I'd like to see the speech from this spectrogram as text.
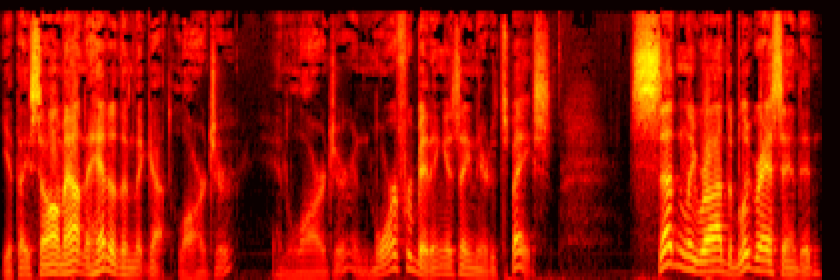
Yet they saw a mountain ahead of them that got larger and larger and more forbidding as they neared its base. Suddenly, Rod, the bluegrass ended,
